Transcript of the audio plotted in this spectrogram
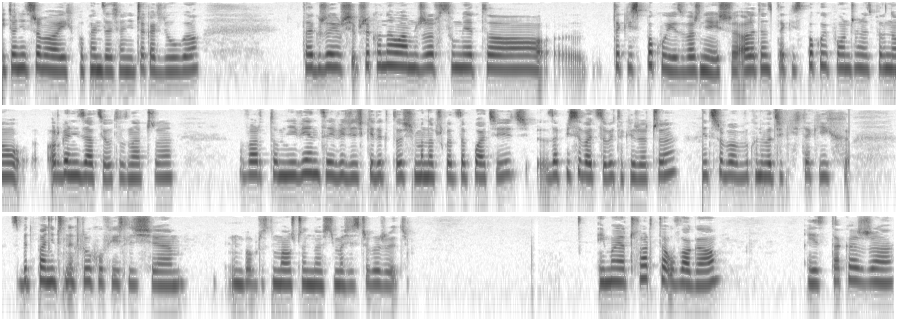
i to nie trzeba ich popędzać ani czekać długo. Także już się przekonałam, że w sumie to e, taki spokój jest ważniejszy, ale ten taki spokój połączony z pewną organizacją, to znaczy warto mniej więcej wiedzieć, kiedy ktoś ma na przykład zapłacić, zapisywać sobie takie rzeczy. Nie trzeba wykonywać jakichś takich zbyt panicznych ruchów, jeśli się po prostu ma oszczędności, ma się z czego żyć. I moja czwarta uwaga jest taka, że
